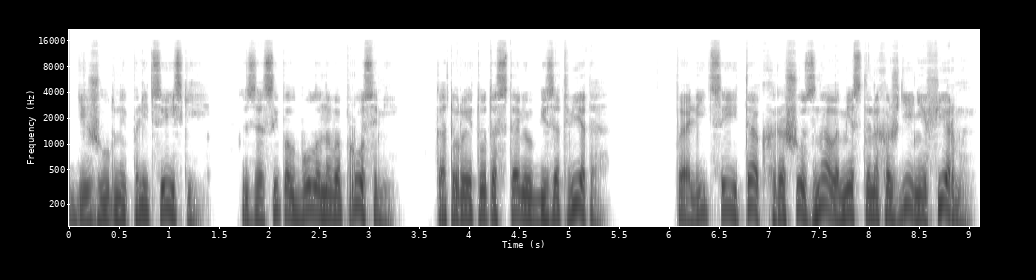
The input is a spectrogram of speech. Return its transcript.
Дежурный полицейский засыпал Болона вопросами, которые тот оставил без ответа. Полиция и так хорошо знала местонахождение фермы.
